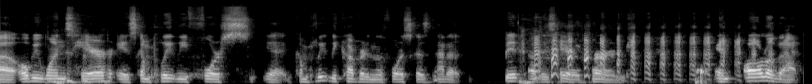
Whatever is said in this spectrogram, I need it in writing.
uh, Obi Wan's hair is completely force, yeah, completely covered in the force because not a bit of his hair burned, and all of that.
